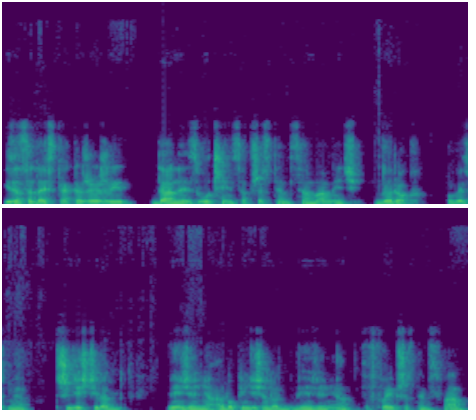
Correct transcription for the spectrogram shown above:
I zasada jest taka, że jeżeli dany złoczyńca, przestępca ma mieć wyrok, powiedzmy 30 lat więzienia albo 50 lat więzienia za swoje przestępstwa,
